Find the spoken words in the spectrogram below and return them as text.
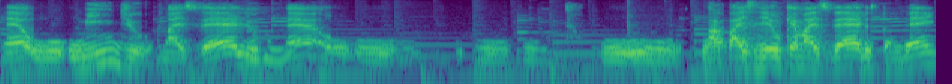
né, o, o índio mais velho, uhum. né, o, o, o, o, o, rapaz negro que é mais velho também,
